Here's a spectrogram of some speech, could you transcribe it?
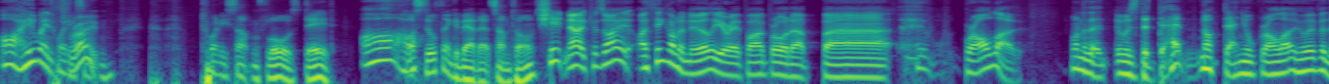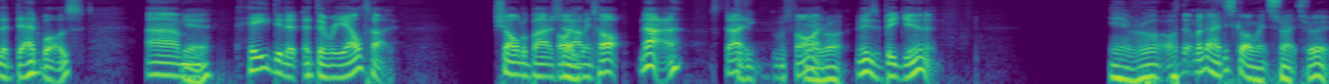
Oh, he went twenty through. something, twenty something floors, dead. Oh, I still think about that sometimes. shit. No, because I, I think on an earlier ep I brought up uh, Grollo. One of the, it was the dad, not Daniel Grollo, whoever the dad was. Um, Yeah. He did it at the Rialto. Shoulder barged Oh, it up went- top. No, stayed. he- It was fine. Yeah, right. he's a big unit. Yeah, right. Oh, th- no, this guy went straight through.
